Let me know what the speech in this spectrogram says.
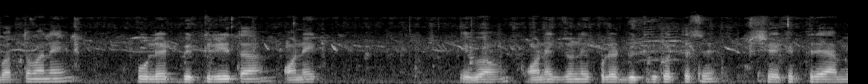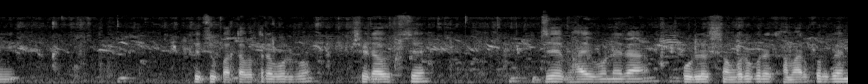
বর্তমানে পুলেট বিক্রেতা অনেক এবং অনেকজনই পুলেট বিক্রি করতেছে। সেক্ষেত্রে আমি কিছু কথাবার্তা বলব। সেটা হচ্ছে যে ভাই বোনেরা পুলেট সংগ্রহ করে খামার করবেন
